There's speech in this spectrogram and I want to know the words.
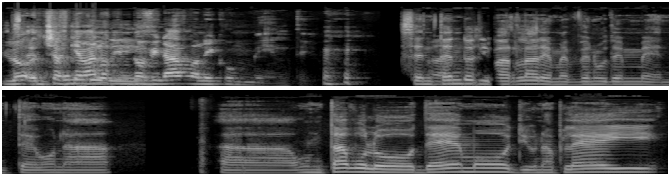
lo, cercheranno di... di indovinarlo nei commenti. Sentendo di parlare mi è venuto in mente una, uh, un tavolo demo di una play,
